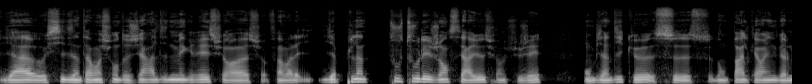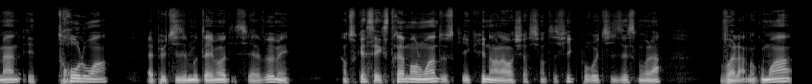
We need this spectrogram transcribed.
il y a aussi des interventions de Géraldine Maigret sur, euh, sur enfin voilà, il y a plein de tous tous les gens sérieux sur le sujet ont bien dit que ce, ce dont parle Caroline Goldman est trop loin. Elle peut utiliser le mot time out si elle veut, mais en tout cas, c'est extrêmement loin de ce qui est écrit dans la recherche scientifique pour utiliser ce mot-là. Voilà, donc moi,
